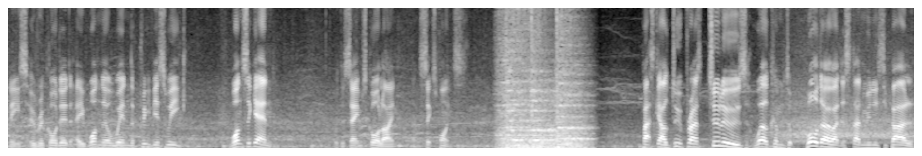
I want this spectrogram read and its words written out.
Nice, who recorded a 1-0 win the previous week, once again with the same scoreline and six points. Pascal Dupraz Toulouse welcomed Bordeaux at the Stade Municipal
